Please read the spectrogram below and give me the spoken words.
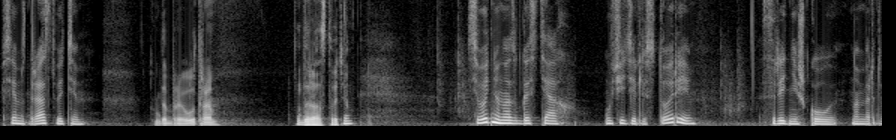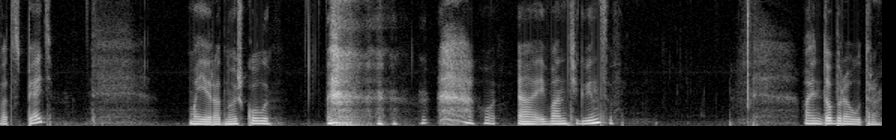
Всем здравствуйте. Доброе утро. Здравствуйте. Сегодня у нас в гостях учитель истории средней школы номер 25, моей родной школы, а, Иван Чегвинцев. Вань, доброе утро.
